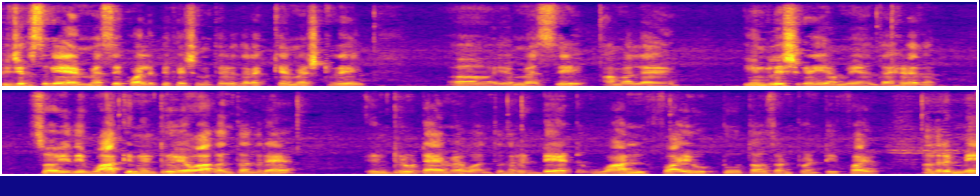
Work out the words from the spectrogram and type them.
ಫಿಸಿಕ್ಸ್ಗೆ ಎಂ ಎಸ್ ಸಿ ಕ್ವಾಲಿಫಿಕೇಶನ್ ಅಂತ ಹೇಳಿದ್ದಾರೆ. ಕೆಮಿಸ್ಟ್ರಿ ಎಂ ಎಸ್ ಸಿ ಆಮೇಲೆ ಇಂಗ್ಲೀಷ್ಗೆ ಎಂ ಎ ಅಂತ ಹೇಳಿದ್ದಾರೆ. ಸೊ ಇದು ವಾಕ್ ಇನ್ ಇಂಟರ್ವ್ಯೂ ಯಾವಾಗ ಅಂತಂದ್ರೆ ಇಂಟರ್ವ್ಯೂ ಟೈಮ್ ಯಾವಾಗ ಅಂತಂದ್ರೆ date one five two thousand twenty five ಅಂದ್ರೆ ಮೇ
